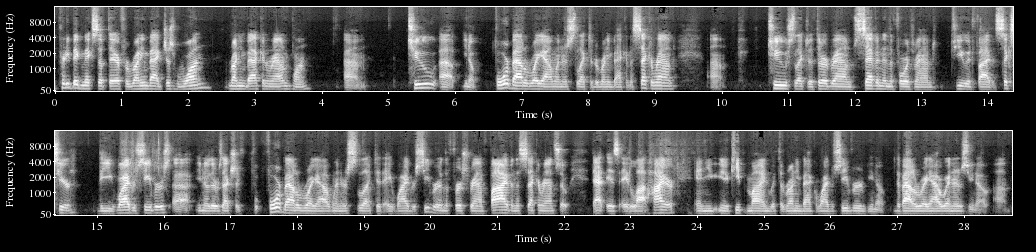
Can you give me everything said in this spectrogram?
pretty big mix up there for running back. Just one running back in round one. Um, two, uh, you know, four battle royale winners selected a running back in the second round. Um, two selected a third round, seven in the fourth round, few at five and six here. The wide receivers, uh, you know, there was actually f- four battle royale winners selected a wide receiver in the first round, five in the second round. So that is a lot higher. And you, you keep in mind with the running back and wide receiver, you know, the battle royale winners, you know, um,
